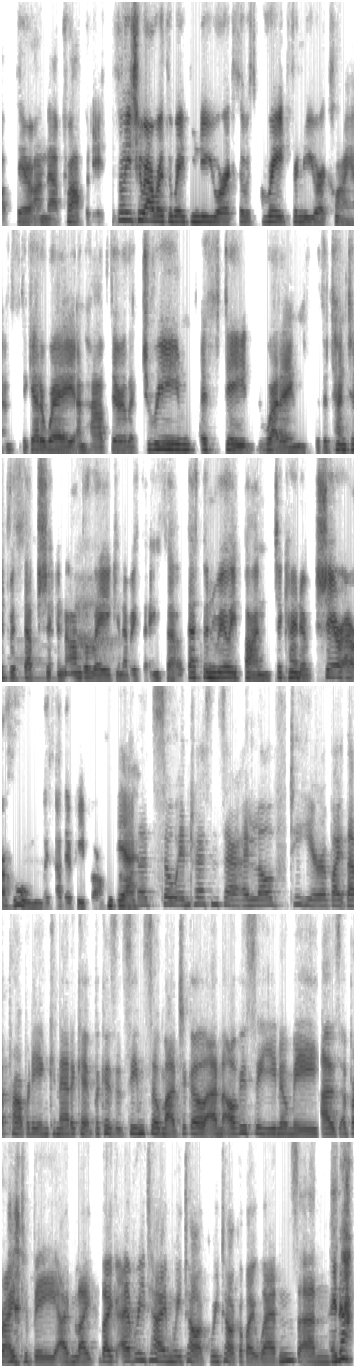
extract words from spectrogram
up there on that property. It's only two hours away from New York. So it's great for New York clients to get away and have their like dream estate wedding with a tented reception on the lake and everything. So that's been really fun to kind of share our home with other people. Oh, yeah. Oh, that's so interesting, Sarah. I love to hear about that property in Connecticut because it seems so magical. And obviously, you know me as a bride to be, I'm like, like, every time we talk, we talk about weddings, and I,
